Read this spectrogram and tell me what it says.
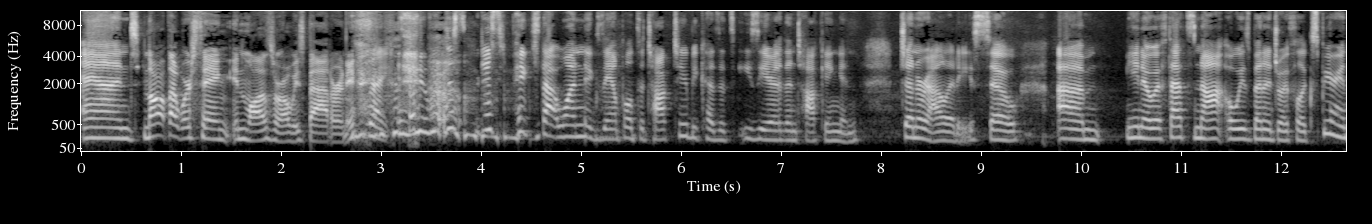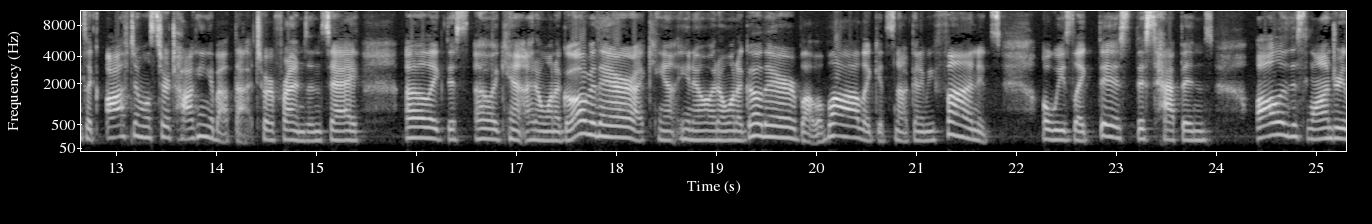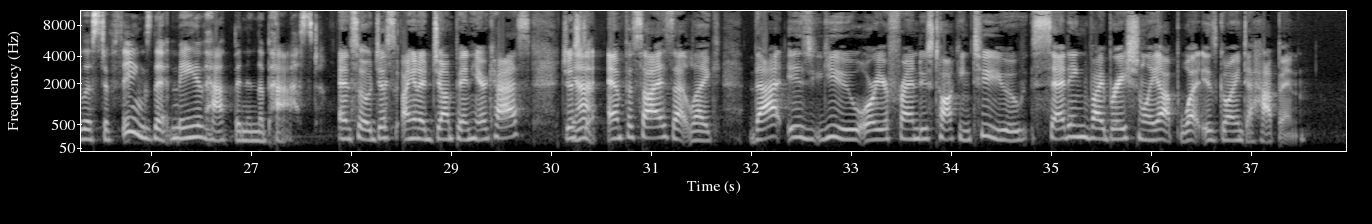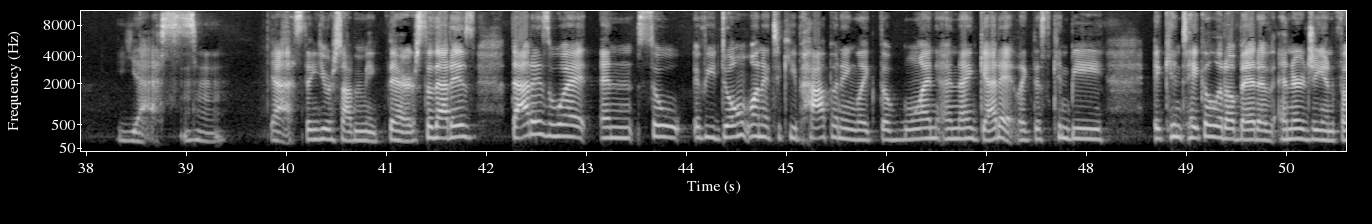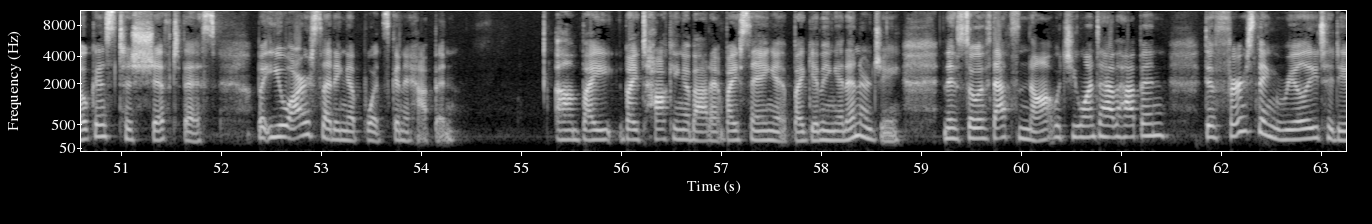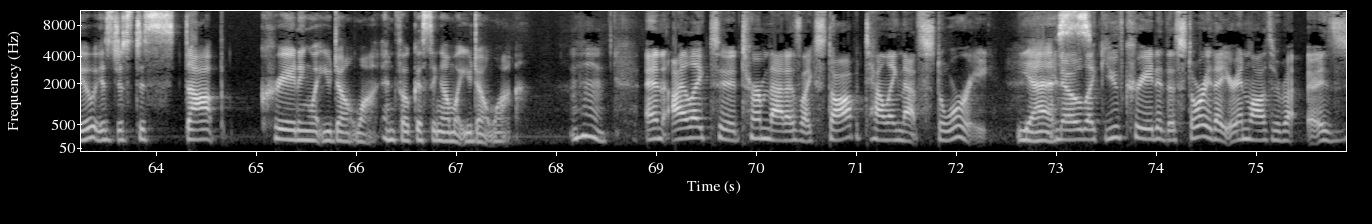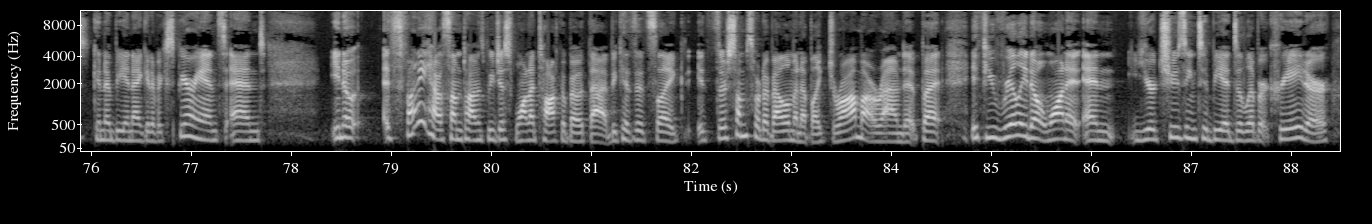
and not that we're saying in-laws are always bad or anything right we just just picked that one example to talk to because it's easier than talking in generalities so um, you know, if that's not always been a joyful experience, like often we'll start talking about that to our friends and say, oh, like this, oh, I can't, I don't want to go over there. I can't, you know, I don't want to go there, blah, blah, blah. Like it's not going to be fun. It's always like this, this happens. All of this laundry list of things that may have happened in the past. And so just I'm going to jump in here Cass just yeah. to emphasize that like that is you or your friend who's talking to you setting vibrationally up what is going to happen. Yes. Mm-hmm. Yes, thank you for stopping me there. So that is that is what and so if you don't want it to keep happening like the one and I get it. Like this can be it can take a little bit of energy and focus to shift this, but you are setting up what's going to happen. Um, by by talking about it, by saying it, by giving it energy. And if, so, if that's not what you want to have happen, the first thing really to do is just to stop creating what you don't want and focusing on what you don't want. Mm-hmm. And I like to term that as like stop telling that story. Yes. You know, like you've created this story that your in-laws are, is going to be a negative experience and you know, it's funny how sometimes we just want to talk about that because it's like it's there's some sort of element of like drama around it, but if you really don't want it and you're choosing to be a deliberate creator,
